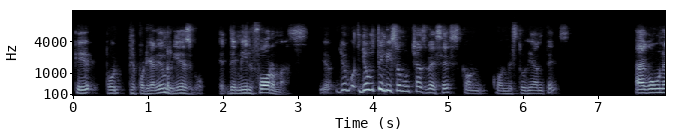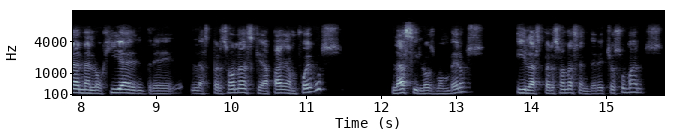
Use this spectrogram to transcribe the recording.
que te ponían en riesgo eh, de mil formas. Yo, yo, utilizo muchas veces con, con estudiantes hago una analogía entre las personas que apagan fuegos, las y los bomberos, y las personas en derechos humanos.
